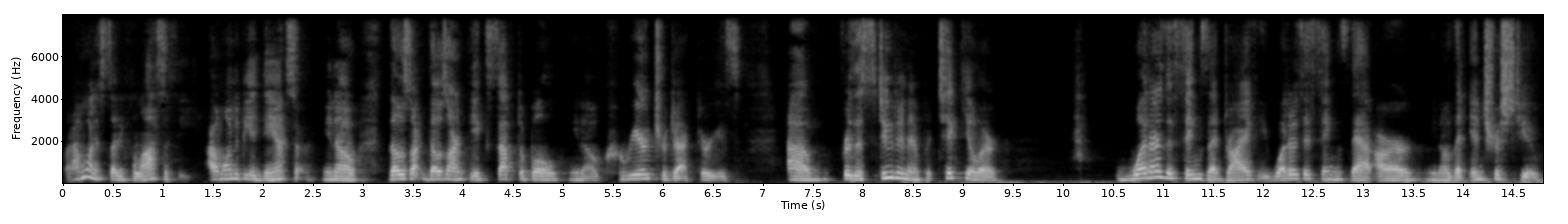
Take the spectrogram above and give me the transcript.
but I want to study philosophy. I want to be a dancer. You know, those are, those aren't the acceptable, you know, career trajectories. Um, for the student in particular, what are the things that drive you? What are the things that are, you know, that interest you?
